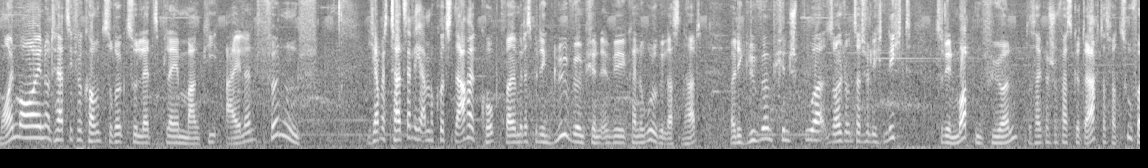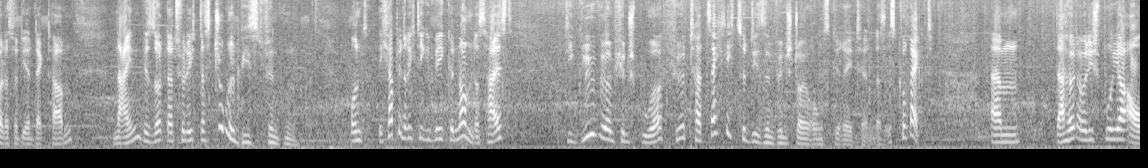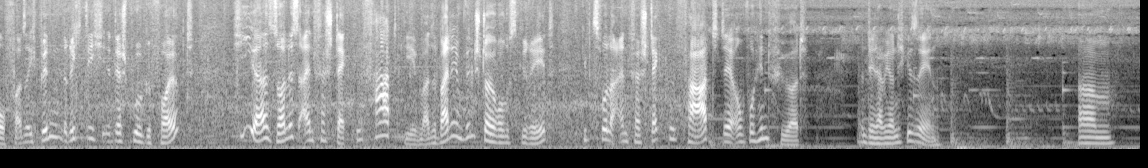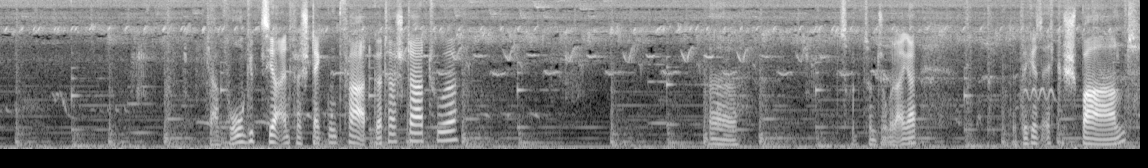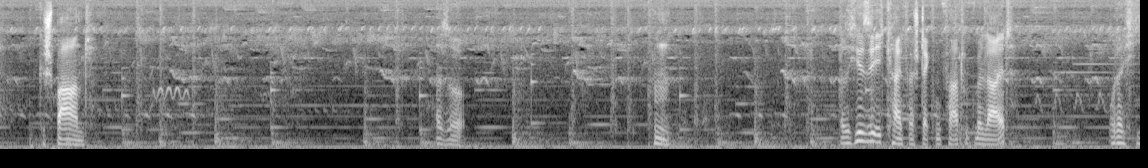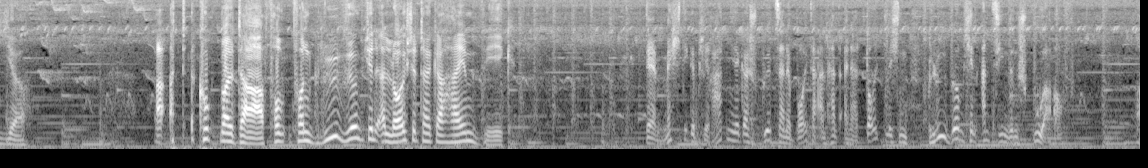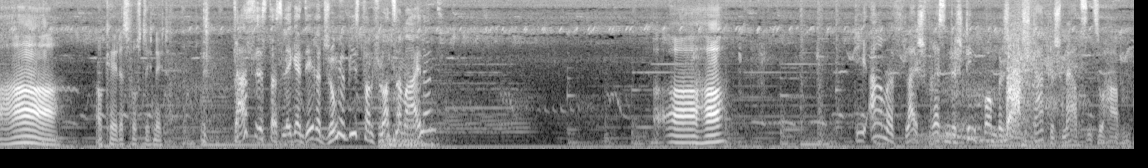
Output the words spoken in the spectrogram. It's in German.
Moin moin und herzlich willkommen zurück zu Let's Play Monkey Island 5. Ich habe es tatsächlich einmal kurz nachgeguckt, weil mir das mit den Glühwürmchen irgendwie keine Ruhe gelassen hat. Weil die Glühwürmchenspur sollte uns natürlich nicht zu den Motten führen. Das habe ich mir schon fast gedacht. Das war Zufall, dass wir die entdeckt haben. Nein, wir sollten natürlich das Dschungelbiest finden. Und ich habe den richtigen Weg genommen. Das heißt, die Glühwürmchenspur führt tatsächlich zu diesem Windsteuerungsgerät hin. Das ist korrekt. Ähm, da hört aber die Spur ja auf. Also ich bin richtig der Spur gefolgt. Hier soll es einen versteckten Pfad geben. Also bei dem Windsteuerungsgerät gibt es wohl einen versteckten Pfad, der irgendwo hinführt. Und den habe ich noch nicht gesehen. Ähm. Ja, wo gibt es hier einen versteckten Pfad? Götterstatue? Äh. Zurück zum Dschungeleingang. Da bin ich jetzt echt gespannt gespannt. Also. Hm. Also hier sehe ich keinen versteckten Pfad, tut mir leid. Oder hier. Ah, guckt mal da. Von, von Glühwürmchen erleuchteter Geheimweg. Der mächtige Piratenjäger spürt seine Beute anhand einer deutlichen, Glühwürmchen anziehenden Spur auf. Ah. Okay, das wusste ich nicht. Das ist das legendäre Dschungelbiest von Flotsam Island? Aha. Die arme, fleischfressende Stinkbombe scheint starke Schmerzen zu haben.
